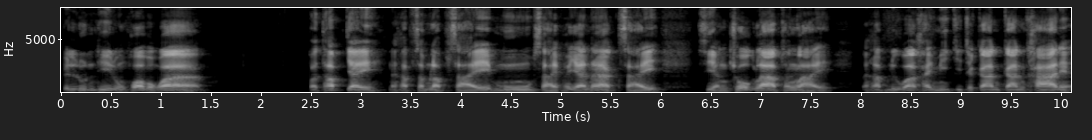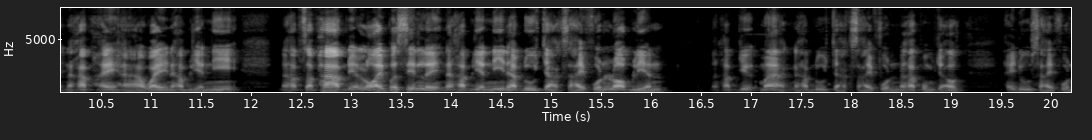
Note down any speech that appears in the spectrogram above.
เป็นรุ่นที่หลวงพ่อบอกว่าประทับใจนะครับสำหรับสายมูสายพญานาค สายเสี่ยงโชคลาภทั้งหลายนะครับ หรือว่าใครมีกิจการการค้าเนี่ยนะครับให้หาไว้นะครับเหรียญนี้ะครับสภาพเนี่ยร้อยเปอร์เซ็นเลยนะครับเหรียญนี้นะครับดูจากสายฝนรอบเหรียญนะครับ เยอะมากนะครับดูจากสายฝนนะครับ ผมจะเอาให้ดูสายฝน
